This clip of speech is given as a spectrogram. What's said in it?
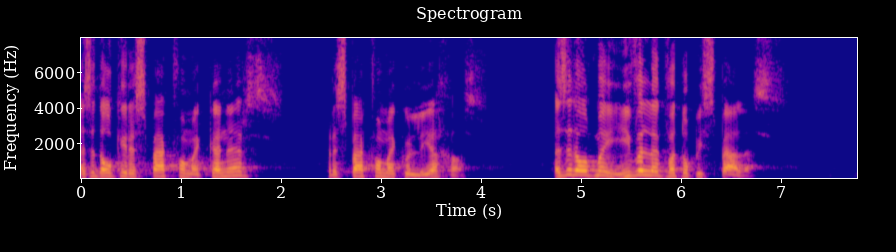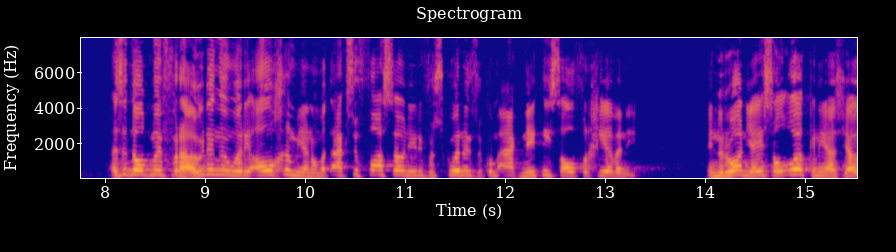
Is dit dalk die respek van my kinders? Respek van my kollegas? Is dit dalk my huwelik wat op die spel is? Is dit dalk my verhoudinge oor die algemeen omdat ek so vashou aan hierdie verskonings hoekom ek net nie sal vergewe nie? En Roan, jy sal ook nie as jou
